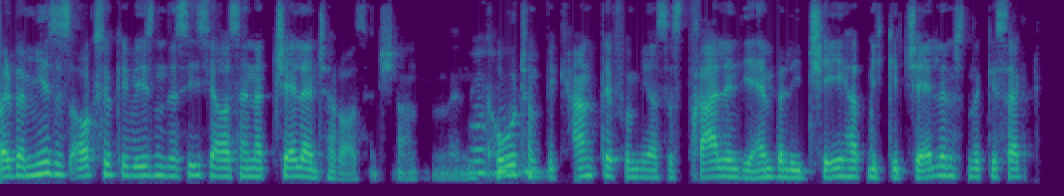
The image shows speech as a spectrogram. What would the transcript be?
weil bei mir ist es auch so gewesen, das ist ja aus einer Challenge heraus entstanden. Ein mhm. Coach und Bekannte von mir aus Australien, die Amberly J, hat mich gechallenged und hat gesagt,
